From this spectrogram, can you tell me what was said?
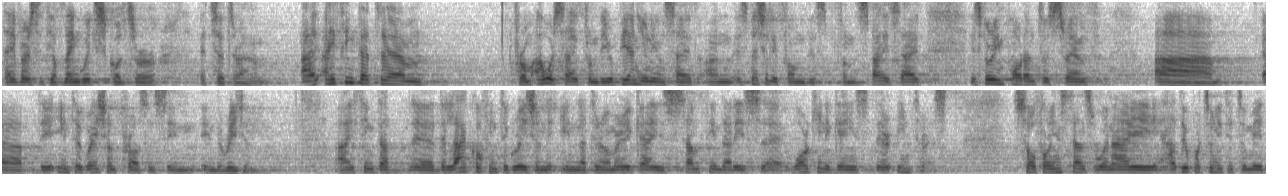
diversity of language, culture, etc. I, I, think that um, from our side, from the European Union side, and especially from, this, from the Spanish side, it's very important to strengthen uh, uh, the integration process in, in the region. I think that the, the, lack of integration in Latin America is something that is uh, working against their interest. So, for instance, when I had the opportunity to meet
